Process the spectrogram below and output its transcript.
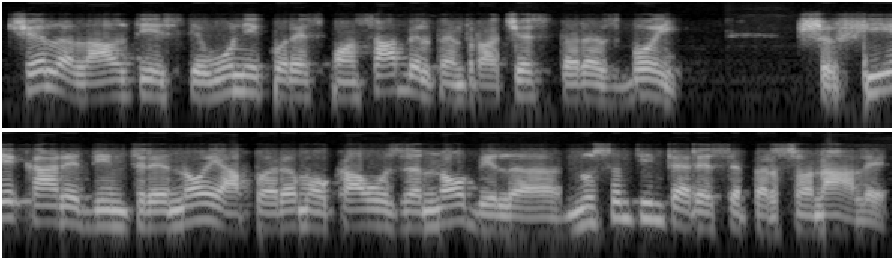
celălalt este unicul responsabil pentru acest război. Și fiecare dintre noi apărăm o cauză nobilă, nu sunt interese personale.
